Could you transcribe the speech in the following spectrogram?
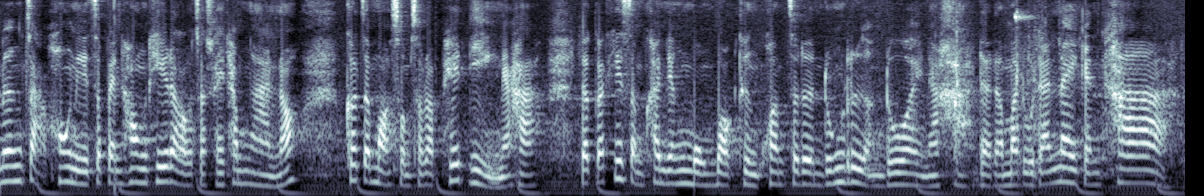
เนื่องจากห้องนี้จะเป็นห้องที่เราจะใช้ทำงานเนาะก็จะเหมาะสมสำหรับเพศหญิงนะคะ แล้วก็ที่สำคัญยังบ่งบอกถึงความเจริญรุ่งเรืองด้วยนะคะ เดี๋ยวเรามาดูด้านในกันค่ะ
